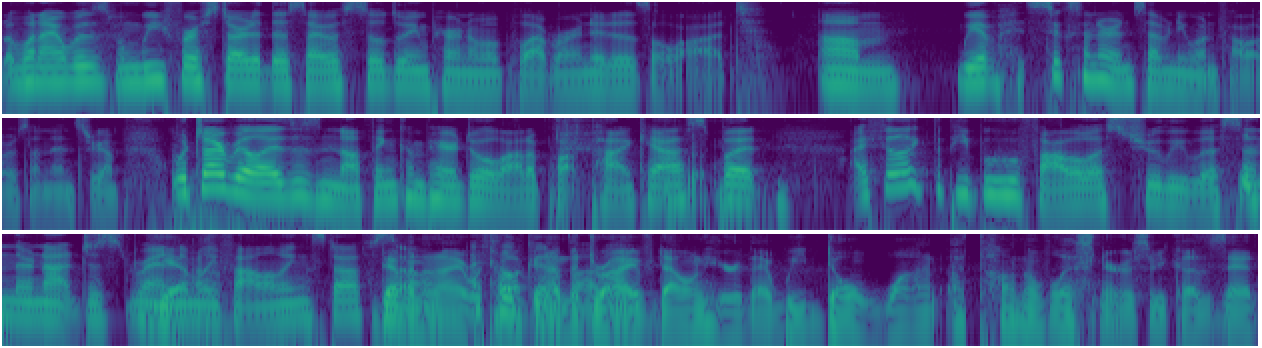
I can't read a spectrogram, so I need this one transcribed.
burnout. When I was when we first started this, I was still doing paranormal palaver, and it is a lot. Um, we have 671 followers on Instagram, which I realize is nothing compared to a lot of po- podcasts, but. I feel like the people who follow us truly listen. They're not just randomly following stuff. Devin so and I were feel talking on the about it. drive down here that we don't want a ton of listeners because that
